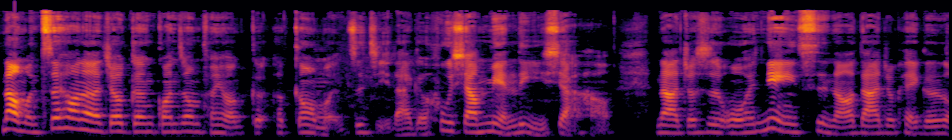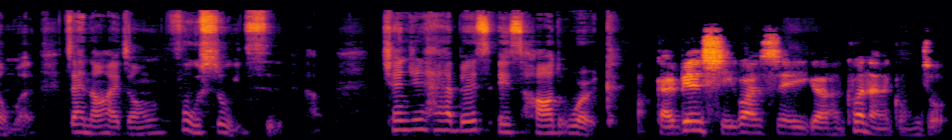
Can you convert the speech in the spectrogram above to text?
那我们最后呢，就跟观众朋友跟跟我们自己来个互相勉励一下。好，那就是我会念一次，然后大家就可以跟着我们在脑海中复述一次。好，Changing habits is hard work。改变习惯是一个很困难的工作。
